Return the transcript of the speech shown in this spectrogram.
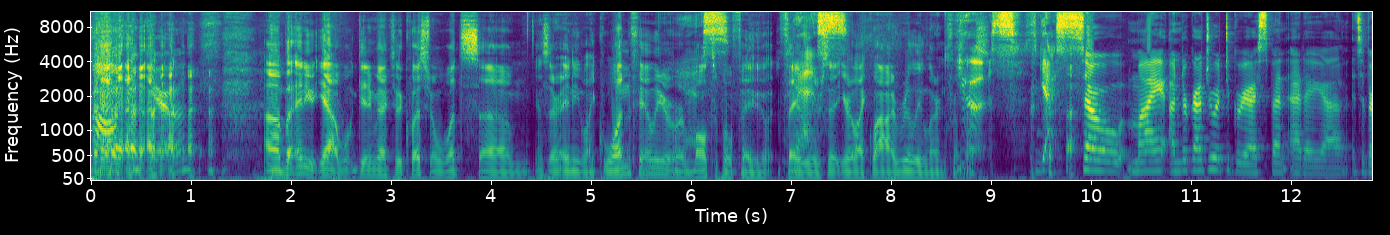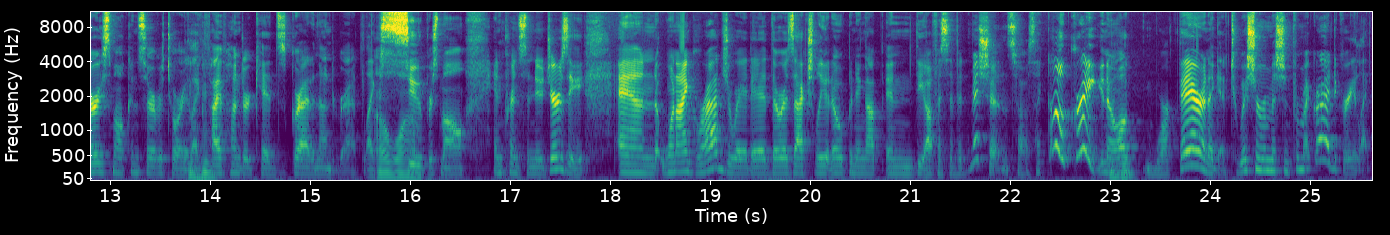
Oh. Uh, but anyway, yeah. Well, getting back to the question, what's um, is there any like one failure or Yes. multiple fail- failures Yes. that you're like, wow, I really learned from this? Yes. So my undergraduate degree, I spent at a uh, it's a very small conservatory, like 500 kids, grad and undergrad, like Mm-hmm. Oh, wow. super small in Princeton, New Jersey. And when I graduated, there was actually an opening up in the Office of Admissions. So I was like, oh great, you know, Mm-hmm. I'll work there and I get tuition remission for my grad degree, like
